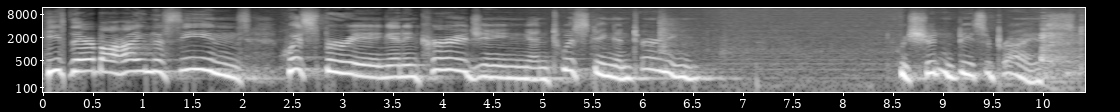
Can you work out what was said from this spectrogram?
he's there behind the scenes whispering and encouraging and twisting and turning. We shouldn't be surprised.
